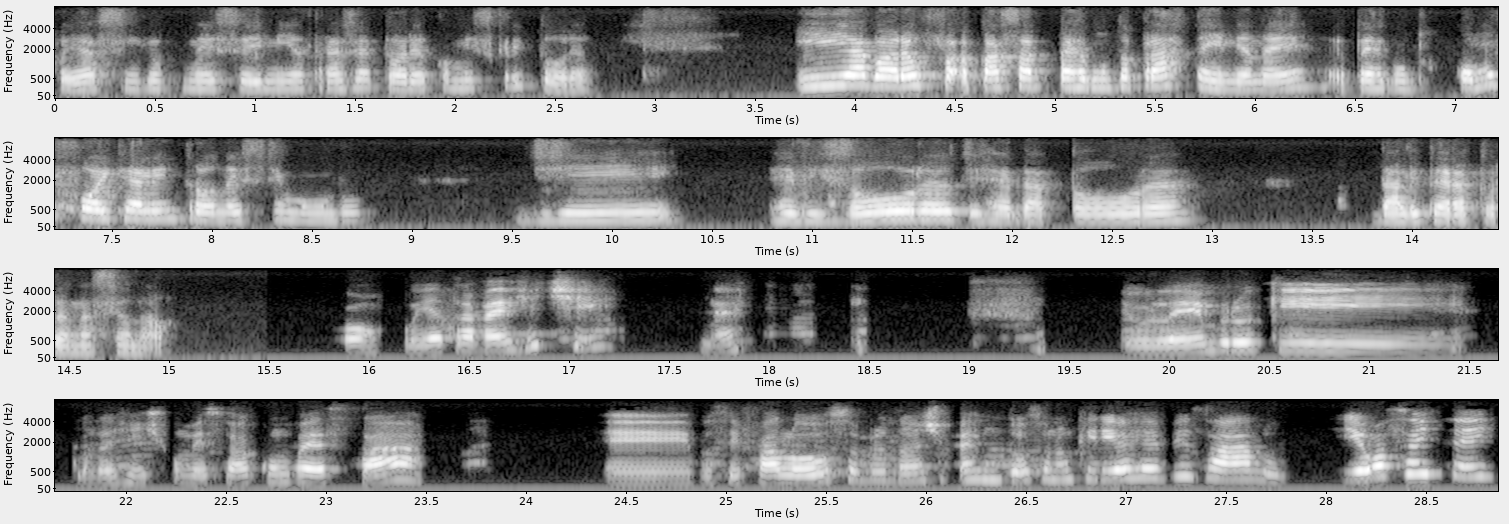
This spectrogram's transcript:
Foi assim que eu comecei minha trajetória como escritora. E agora eu passo a pergunta para a Artêmia, né? Eu pergunto como foi que ela entrou nesse mundo de revisora, de redatora da literatura nacional. Bom, foi através de ti, né? Eu lembro que quando a gente começou a conversar, é, você falou sobre o Dante e perguntou se eu não queria revisá-lo. E eu aceitei.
